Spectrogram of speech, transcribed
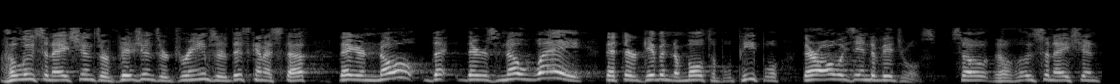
hallucinations or visions or dreams or this kind of stuff, they are no, there's no way that they're given to multiple people. They're always individuals. So the hallucination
